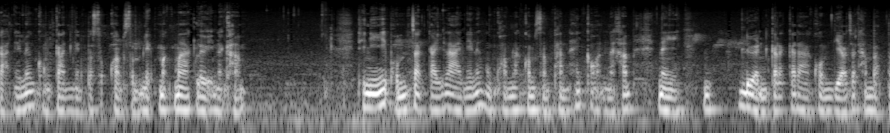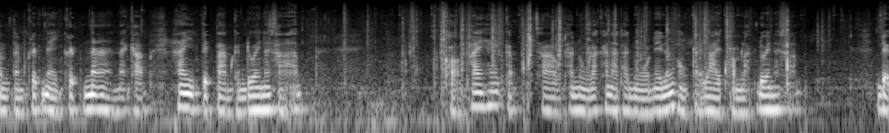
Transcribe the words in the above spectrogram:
กาสในเรื่องของการเงินประสบความสำเร็จมาก ๆเลยนะครับทีนี้ผมจะไกด์ไลน์ในเรื่องของความรักความสัมพันธ์ให้ก่อนนะครับ ในเดือนกรกฎาคมเดี๋ยวจะทำแบบเต็มๆคลิปในคลิปหน้านะครับ ให้ติดตามกันด้วยนะครับ อไพ่ให้กับชาวธนูลัคนาธนูในเรื่องของไกด์ไลน์ความรักด้วยนะครับ The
